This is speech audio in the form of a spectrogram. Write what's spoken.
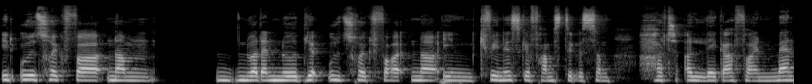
et udtryk for, når man, hvordan noget bliver udtrykt for, når en kvinde skal fremstilles som hot og lækker for en mand,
